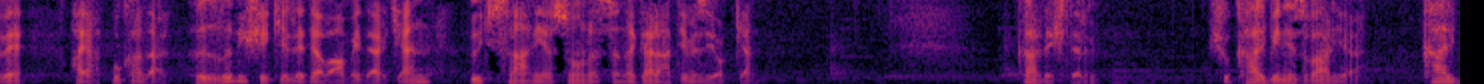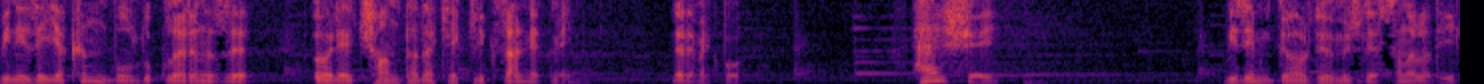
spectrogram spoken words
Ve hayat bu kadar hızlı bir şekilde devam ederken, 3 saniye sonrasında garantimiz yokken. Kardeşlerim, şu kalbiniz var ya, kalbinize yakın bulduklarınızı öyle çantada keklik zannetmeyin. Ne demek bu? Her şey bizim gördüğümüzle sınırlı değil.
